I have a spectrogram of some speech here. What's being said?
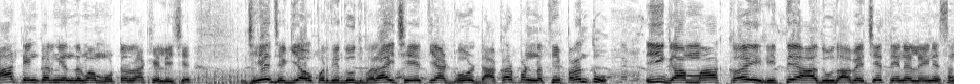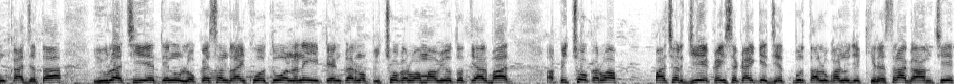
આ ટેન્કરની અંદરમાં મોટર રાખેલી છે. જે જગ્યા ઉપરથી દૂધ ભરાય છે, ત્યાં ઢોર ઢાકર પણ નથી, પરંતુ એ ગામમાં કઈ રીતે આ દૂધ આવે છે, તેને લઈને શંકા જતા યુવરાજીએ તેનું લોકેશન રાખ્યું હતું અને એ ટેન્કરનો પીછો કરવામાં આવ્યો હતો. ત્યારબાદ આ પીછો કરવા પાછળ જે કહી શકાય કે જેતપુર તાલુકાનું જે ખીરસરા ગામ છે,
